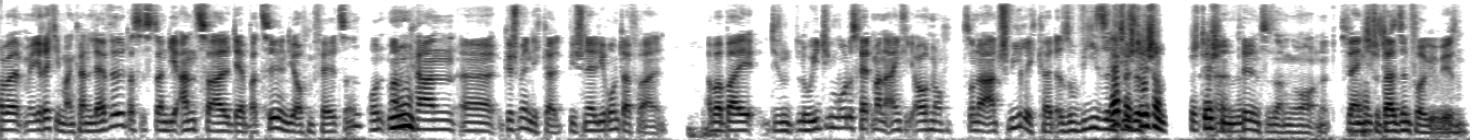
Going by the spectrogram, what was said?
Aber richtig, man kann Level, das ist dann die Anzahl der Bazillen, die auf dem Feld sind. Und man mhm. kann äh, Geschwindigkeit, wie schnell die runterfallen. Aber bei diesem Luigi-Modus hätte man eigentlich auch noch so eine Art Schwierigkeit. Also wie sind ja, diese schon. Versteh schon, äh, Pillen zusammengeordnet? Das wäre eigentlich total sinnvoll gewesen.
